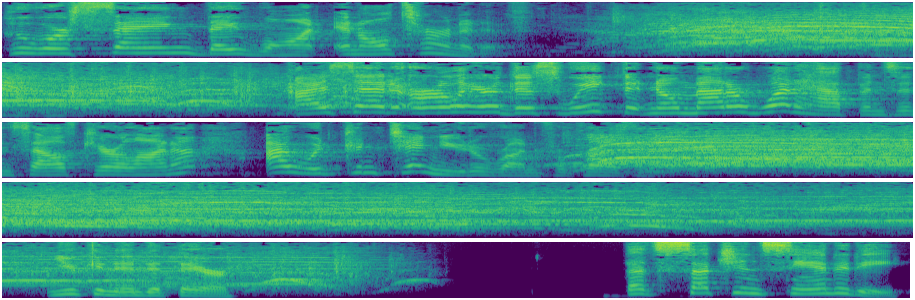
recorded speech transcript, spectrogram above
who are saying they want an alternative. I said earlier this week that no matter what happens in South Carolina, I would continue to run for president. You can end it there. That's such insanity.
